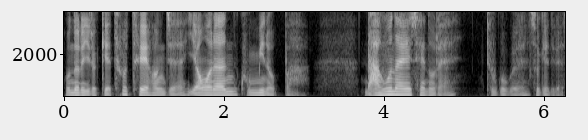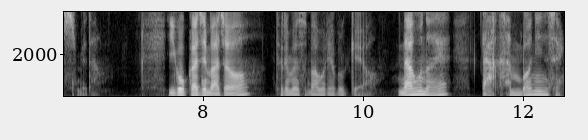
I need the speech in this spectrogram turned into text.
오늘은 이렇게 트로트의 황제, 영원한 국민 오빠, 나훈아의 새 노래 두 곡을 소개해드렸습니다. 이 곡까지 마저 들으면서 마무리해 볼게요. 나훈아의 딱 한 번 인생.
